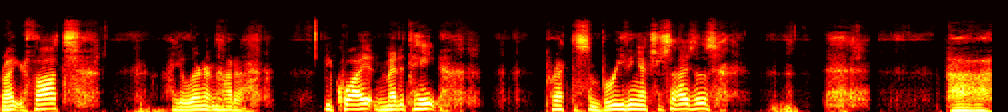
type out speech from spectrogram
write your thoughts? Are you learning how to be quiet and meditate? Practice some breathing exercises. Uh,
